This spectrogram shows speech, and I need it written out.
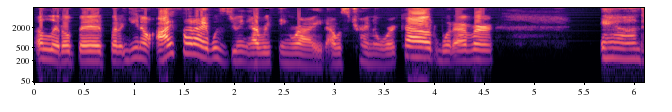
a little bit, but you know, I thought I was doing everything right. I was trying to work out, whatever. And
